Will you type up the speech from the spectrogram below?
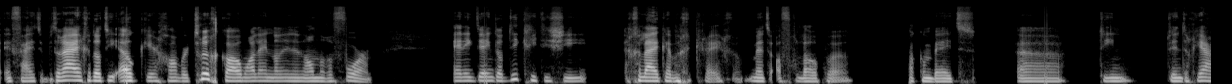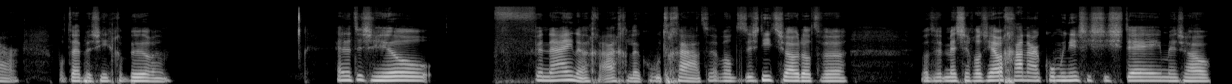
in feite bedreigen, dat die elke keer gewoon weer terugkomen, alleen dan in een andere vorm. En ik denk dat die critici gelijk hebben gekregen met de afgelopen pak een beet uh, 10, 20 jaar. Wat we hebben zien gebeuren. En het is heel venijnig eigenlijk hoe het gaat. Hè? Want het is niet zo dat we. Wat we mensen zeggen, ja, we gaan naar een communistisch systeem en zo.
